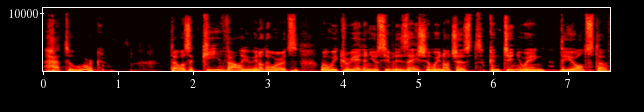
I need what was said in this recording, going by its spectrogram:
had to work. That was a key value. In other words, when we create a new civilization, we're not just continuing the old stuff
